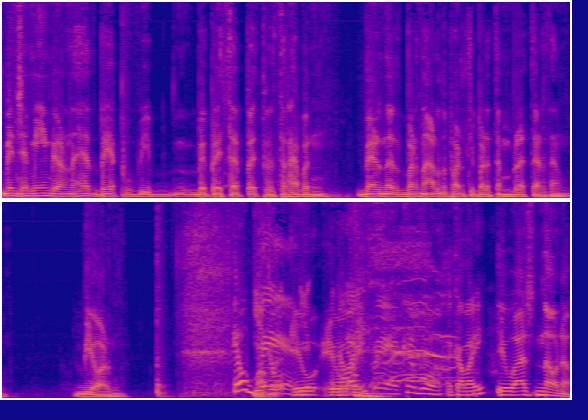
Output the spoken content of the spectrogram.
Benjamin, Bernard, Beppo, Traben, Bernard, Bernardo, Parti, Bratam, Bratardan, Bjorn. É o acabou- Bé. eu- eu- acaba aí? Acabou. Acaba aí? Eu acho, não, não.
